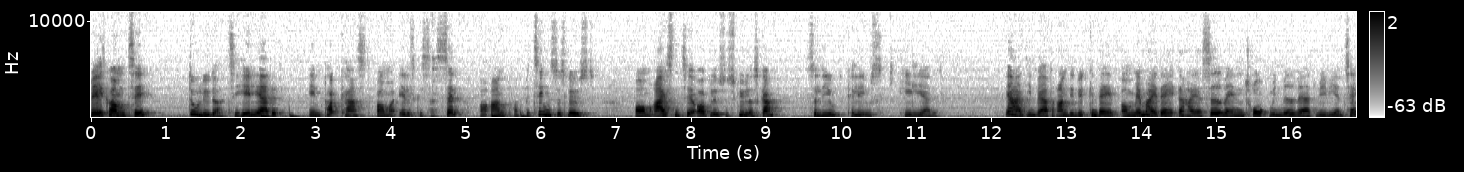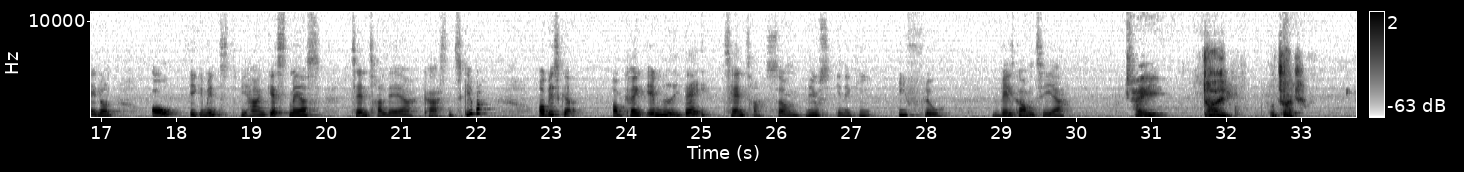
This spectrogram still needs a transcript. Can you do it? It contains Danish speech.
Velkommen til. Du lytter til Helhjertet, en podcast om at elske sig selv og andre betingelsesløst, og om rejsen til at opløse skyld og skam, så livet kan leves helhjertet. Jeg er din vært, Randi Lytkendal, og med mig i dag, der har jeg sædvanen tro, min medvært Vivian Talund, og ikke mindst, vi har en gæst med os, tantralærer Carsten Skipper, og vi skal omkring emnet i dag, tantra som livsenergi i flow. Velkommen til jer. Hej. Hej, og tak.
